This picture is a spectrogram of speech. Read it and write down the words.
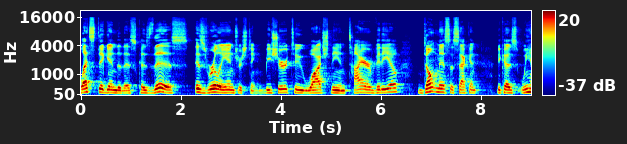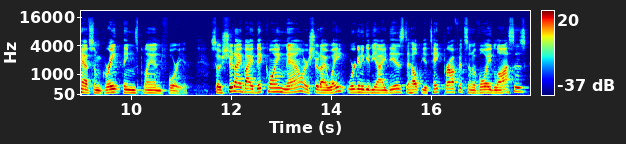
let's dig into this because this is really interesting. Be sure to watch the entire video. Don't miss a second because we have some great things planned for you. So should I buy Bitcoin now or should I wait? We're going to give you ideas to help you take profits and avoid losses.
